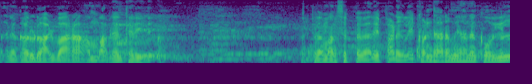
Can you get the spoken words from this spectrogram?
அதில் கருட ஆழ்வாரா? ஆமாம் அப்படின்னு தெரியுது. அற்புதமான சிற்ப வேலைப்பாடுகளை கொண்ட அருமையான கோயில்.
